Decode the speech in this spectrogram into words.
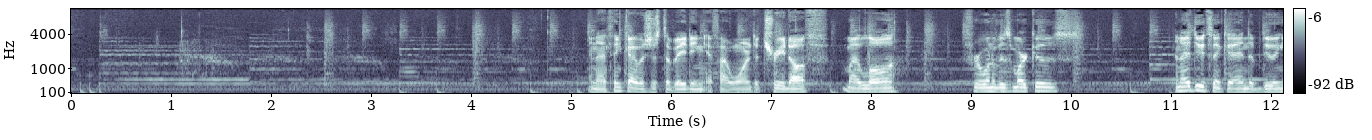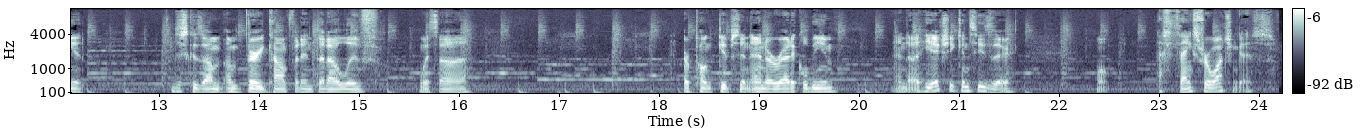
And I think I was just debating if I wanted to trade off my law for one of his Marcos. And I do think I end up doing it. Just because I'm, I'm very confident that I'll live with uh, our Punk Gibson and our Radical Beam. And uh, he actually concedes there. Well, thanks for watching, guys.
